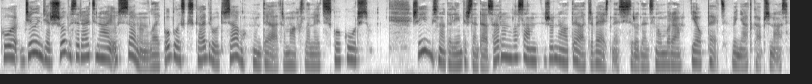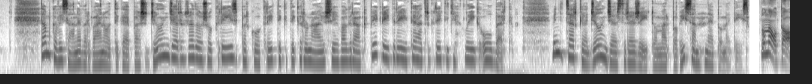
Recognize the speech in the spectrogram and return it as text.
ko Džilingers šovasar aicināja uz sarunu, lai publiski skaidrotu savu un teātra māksliniecisko kursu. Šī visnotaļ interesantā saruna lasām žurnāla teātra vēstnesis rudens numurā jau pēc viņa atkāpšanās. Tam, ka visā nevar vainot tikai paša Džilingera radošo krīzi, par ko kritika tika runājusi jau agrāk, piekrīt arī teātra kritiķe Līga Ulberta. Viņa cer, ka Džilingers režiju tomēr pavisam nepametīs. Nu, nav tā,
